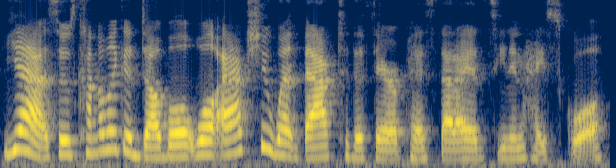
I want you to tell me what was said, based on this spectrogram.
yeah, so it was kind of like a double. Well, I actually went back to the therapist that I had seen in high school.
